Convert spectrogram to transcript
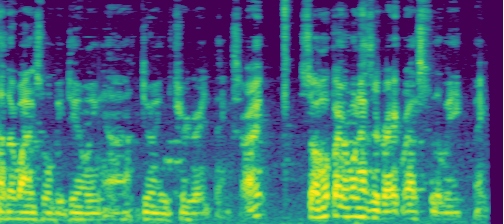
Otherwise, we'll be doing uh, doing three great things. All right. So I hope everyone has a great rest of the week. Thanks.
